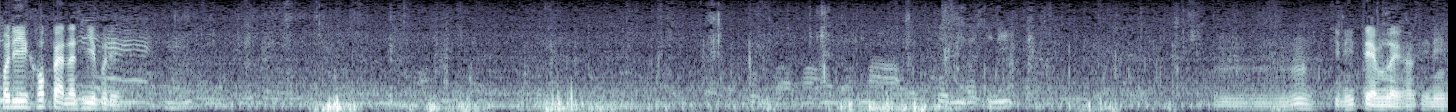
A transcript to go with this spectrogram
พอดีครบแปดนาทีพอดีมาคุมแล้วทีนี้อืมทีนี้เต็มเลยครับทีนี้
